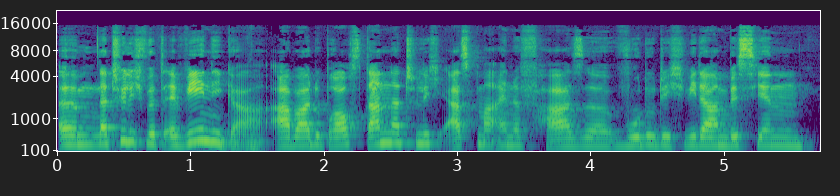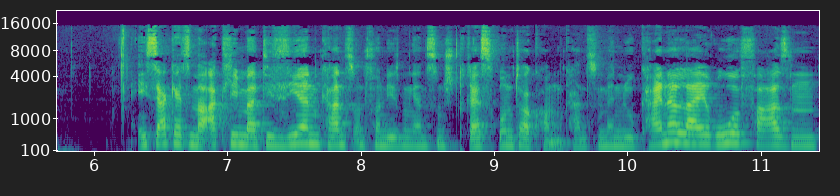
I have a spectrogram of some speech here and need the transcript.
Ähm, natürlich wird er weniger, aber du brauchst dann natürlich erstmal eine Phase, wo du dich wieder ein bisschen, ich sag jetzt mal, akklimatisieren kannst und von diesem ganzen Stress runterkommen kannst. Und wenn du keinerlei Ruhephasen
